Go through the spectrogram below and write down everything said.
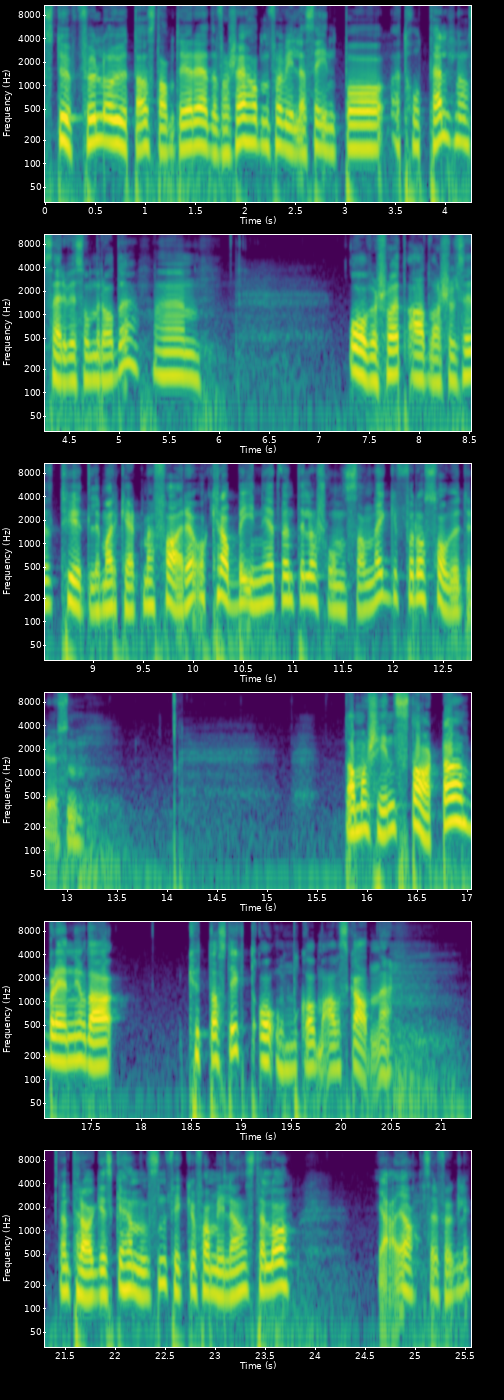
Stupfull og ute av stand til å gjøre rede for seg hadde han forvilla seg inn på et hotell, og serviceområde. Eh, overså et advarselsskilt tydelig markert med fare, og krabbe inn i et ventilasjonsanlegg for å sove ut rusen. Da maskinen starta, ble den jo da kutta stygt og omkom av skadene. Den tragiske hendelsen fikk jo familien hans til å, ja ja, selvfølgelig,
